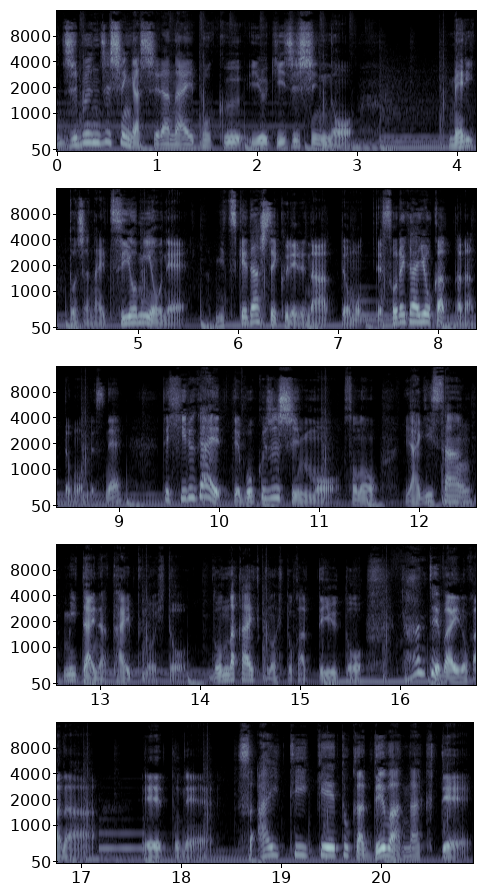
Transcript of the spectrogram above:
自分自身が知らない僕、結城自身のメリットじゃない強みをね、見つけ出してくれるなって思って、それが良かったなって思うんですね。で、翻って僕自身も、その、八木さんみたいなタイプの人、どんなタイプの人かっていうと、なんて言えばいいのかな。えー、っとね、IT 系とかではなくて、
